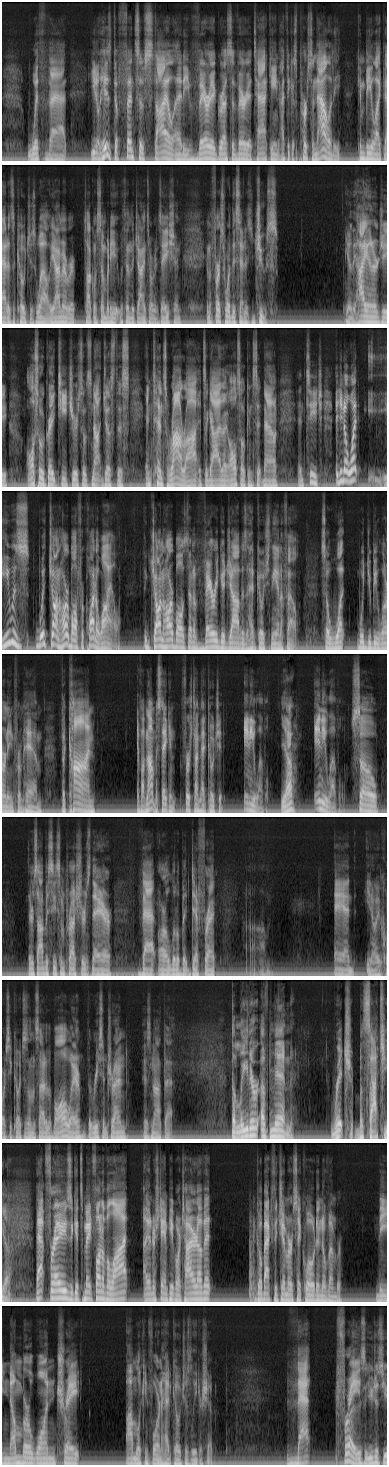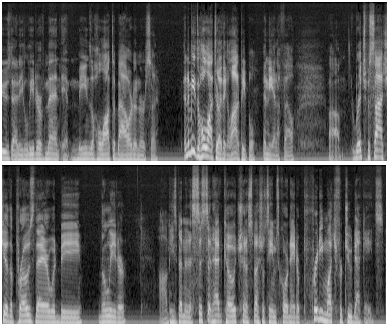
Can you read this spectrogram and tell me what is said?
with that. You know, his defensive style, Eddie, very aggressive, very attacking. I think his personality can be like that as a coach as well. Yeah, I remember talking with somebody within the Giants organization, and the first word they said is juice. You know, the high energy, also a great teacher, so it's not just this intense rah rah. It's a guy that also can sit down and teach. And you know what? He was with John Harbaugh for quite a while. I think John Harbaugh has done a very good job as a head coach in the NFL. So, what would you be learning from him? The con, if I'm not mistaken, first time head coach at any level. Yeah. Any level. So, there's obviously some pressures there that are a little bit different. Um, and, you know, of course, he coaches on the side of the ball where the recent trend is not that. The leader of men, Rich Bisaccia. That phrase, it gets made fun of a lot. I understand people are tired of it. Go back to the Jim Irsay quote in November. The number one trait I'm looking for in a head coach is leadership. That phrase that you just used, Eddie, leader of men, it means a whole lot to Ballard and Irsay. And it means a whole lot to, I think, a lot of people in the NFL. Um, Rich Bisaccia, the pros there would be the leader. Um, he's been an assistant head coach and a special teams coordinator pretty much for two decades.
